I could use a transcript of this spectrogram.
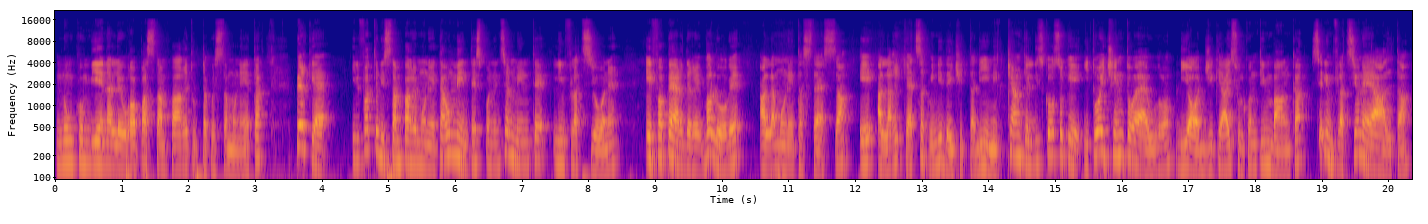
non conviene all'Europa stampare tutta questa moneta? Perché il fatto di stampare moneta aumenta esponenzialmente l'inflazione e fa perdere valore alla moneta stessa e alla ricchezza quindi dei cittadini. C'è anche il discorso che i tuoi 100 euro di oggi che hai sul conto in banca, se l'inflazione è alta,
